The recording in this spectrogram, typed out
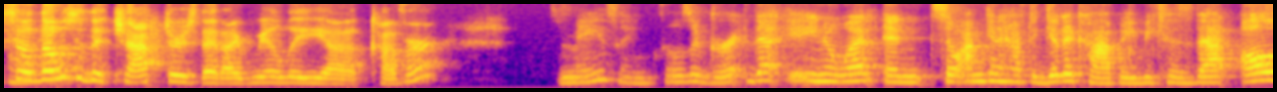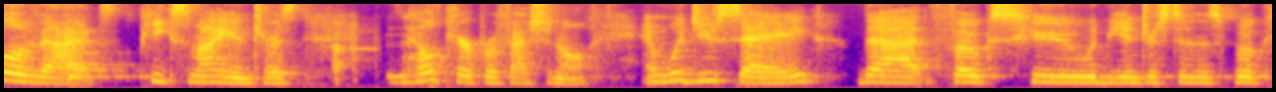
So those are the chapters that I really uh, cover. It's amazing. Those are great. That you know what? And so I'm going to have to get a copy because that all of that piques my interest as a healthcare professional. And would you say that folks who would be interested in this book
